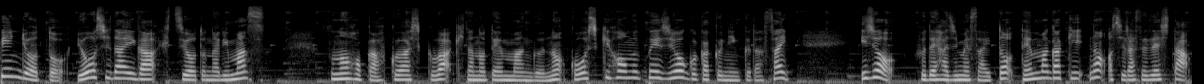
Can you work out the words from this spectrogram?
品料と用紙代が必要となります。その他詳しくは北野天満宮の公式ホームページをご確認ください。以上筆始め祭と天満書きのお知らせでした。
